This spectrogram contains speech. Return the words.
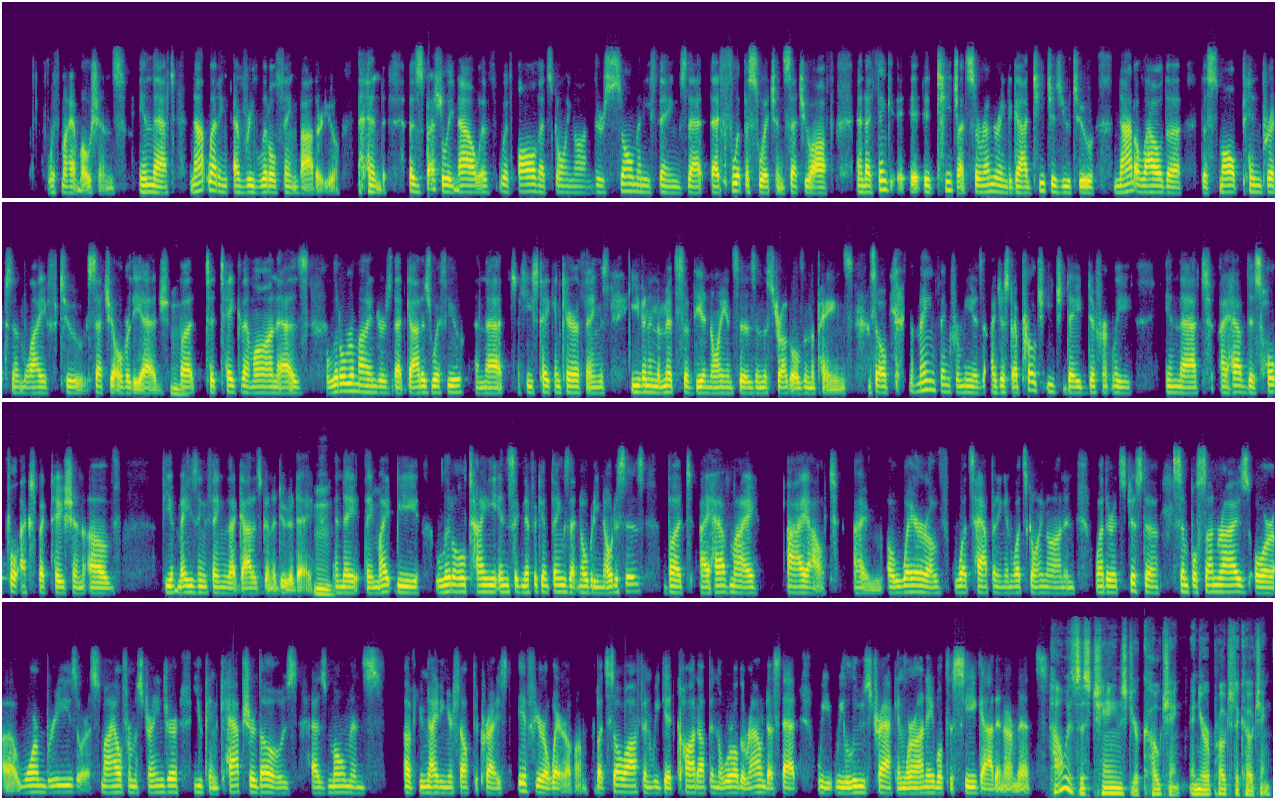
with my emotions in that not letting every little thing bother you. And especially now with with all that's going on there's so many things that that flip a switch and set you off. And i think it, it teaches that surrendering to god teaches you to not allow the the small pinpricks in life to set you over the edge, mm-hmm. but to take them on as little reminders that God is with you and that He's taking care of things, even in the midst of the annoyances and the struggles and the pains. So, the main thing for me is I just approach each day differently in that I have this hopeful expectation of the amazing thing that God is going to do today. Mm. And they they might be little tiny insignificant things that nobody notices, but I have my eye out. I'm aware of what's happening and what's going on and whether it's just a simple sunrise or a warm breeze or a smile from a stranger, you can capture those as moments of uniting yourself to Christ if you're aware of them. But so often we get caught up in the world around us that we we lose track and we're unable to see God in our midst. How has this changed your coaching and your approach to coaching?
